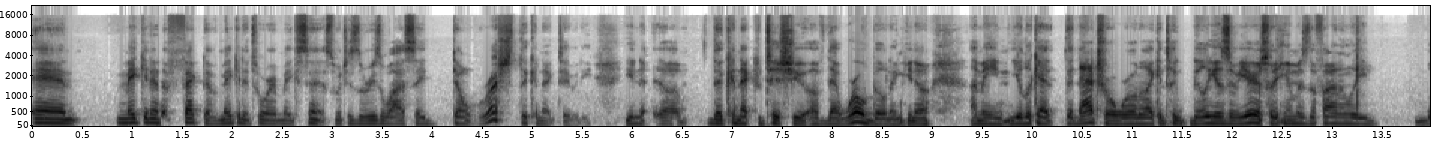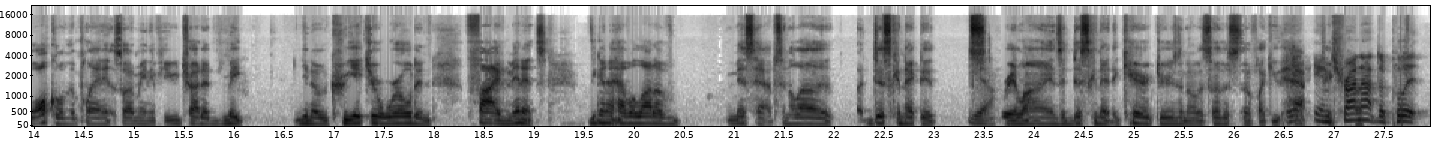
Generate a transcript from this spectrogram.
and making it effective, making it to where it makes sense, which is the reason why I say don't rush the connectivity, you know, uh, the connective tissue of that world building. You know, I mean, you look at the natural world, like it took billions of years for humans to finally walk on the planet. So, I mean, if you try to make, you know, create your world in five minutes, you're going to have a lot of mishaps and a lot of disconnected yeah. storylines and disconnected characters and all this other stuff. Like you have and, and try not to put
